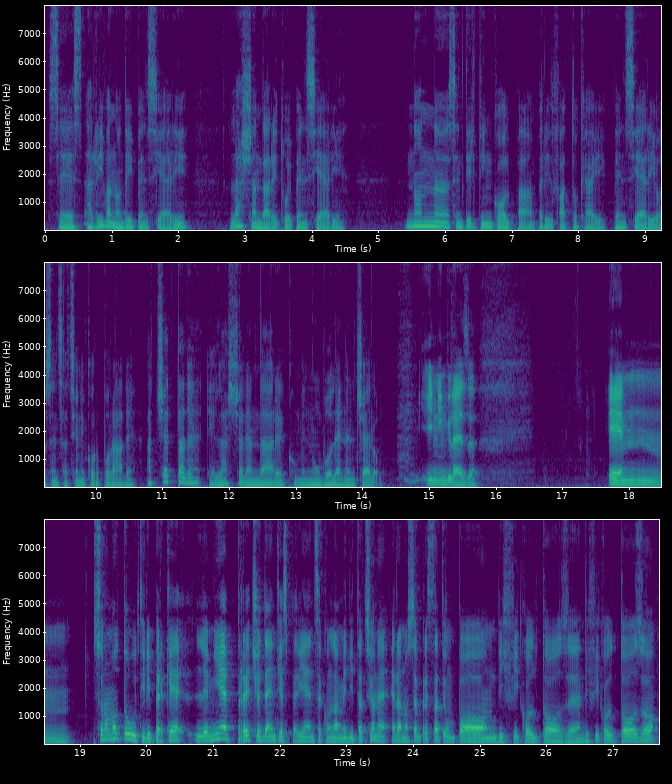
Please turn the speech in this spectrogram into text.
Se arrivano dei pensieri, Lascia andare i tuoi pensieri. Non sentirti in colpa per il fatto che hai pensieri o sensazioni corporali. Accettale e lasciale andare come nuvole nel cielo. In inglese. E, ehm, sono molto utili perché le mie precedenti esperienze con la meditazione erano sempre state un po' difficoltose. Difficoltoso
